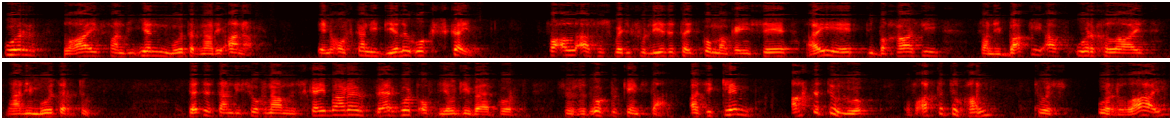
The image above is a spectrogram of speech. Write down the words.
oorlaai van die een motor na die ander. En ons kan die dele ook skei. Veral as ons by die verlede tyd kom dan kan jy sê hy het die bagasie van die bakkie af oorgelaai na die motor toe. Dit is dan die sogenaamde skeybare werkwoord of deeltjie werkwoord soos dit ook bekend staan. As die klem agtertoe loop of agtertoe gaan soos oorlaai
